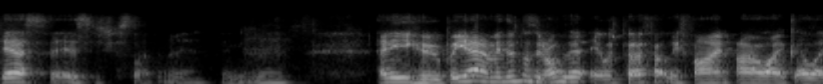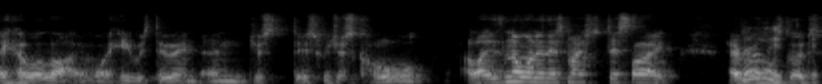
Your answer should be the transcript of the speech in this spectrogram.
yes, it is. It's just like, meh, meh. Anywho, but yeah, I mean, there's nothing wrong with it. It was perfectly fine. I like Alejo a lot and what he was doing, and just this was just cool. I like. There's no one in this match to dislike. Everyone No, was good. It,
